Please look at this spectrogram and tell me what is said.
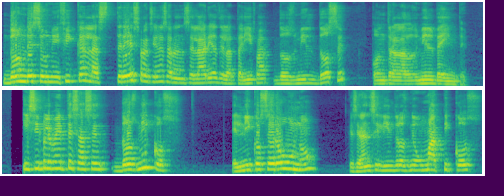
donde se unifican las tres fracciones arancelarias de la tarifa 2012 contra la 2020. Y simplemente se hacen dos NICOS. El NICO 01, que serán cilindros neumáticos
